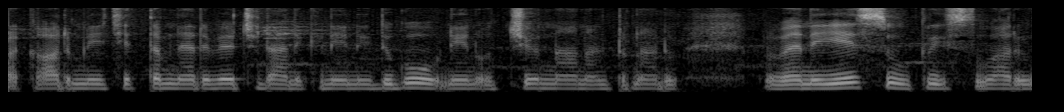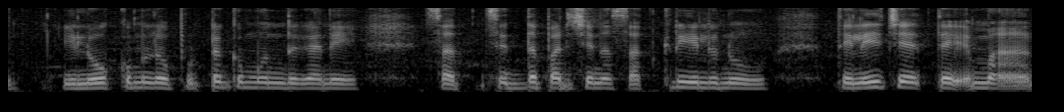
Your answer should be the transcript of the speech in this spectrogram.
ప్రకారం నీ చిత్తం నెరవేర్చడానికి నేను ఇదిగో నేను వచ్చి ఉన్నాను అంటున్నాడు. ప్రభువైన యేసు క్రీస్తు వారు ఈ లోకంలో పుట్టక ముందుగానే సత్ సిద్ధపరిచిన సత్క్రియలను తెలియచే తె-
